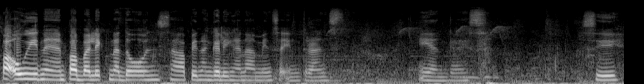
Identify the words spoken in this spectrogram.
Pauwi na yan, pabalik na doon sa pinanggalingan namin sa entrance. Ayan guys. See?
